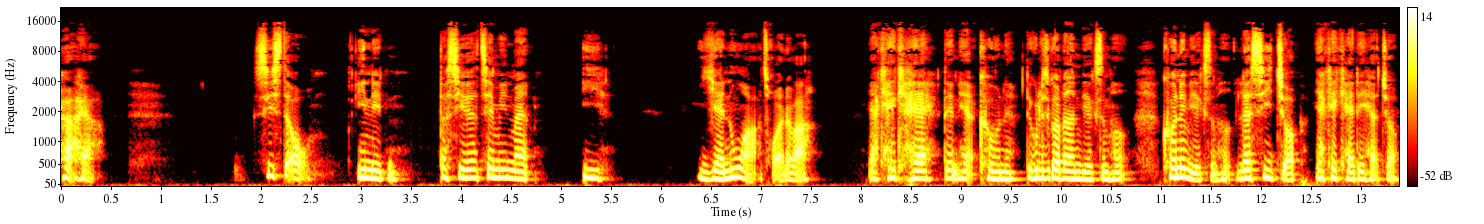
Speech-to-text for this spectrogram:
Hør her. Sidste år, i 19, der siger jeg til min mand, i januar, tror jeg det var, jeg kan ikke have den her kunde. Det kunne lige så godt være en virksomhed. Kundevirksomhed. Lad os sige job. Jeg kan ikke have det her job.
